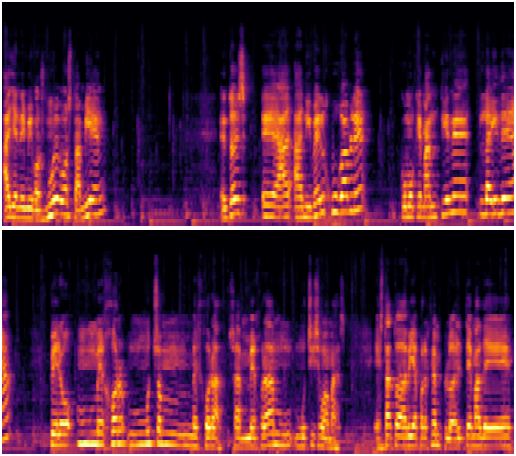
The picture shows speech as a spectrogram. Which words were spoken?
hay enemigos nuevos también. Entonces, eh, a, nivel jugable, como que mantiene la idea, pero mejor, mucho mejorada. O sea, mejorada mu- muchísimo más. Está todavía, por ejemplo, el tema de,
